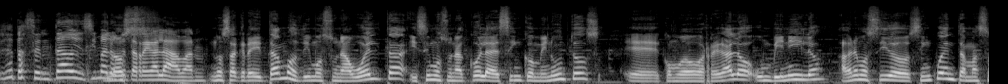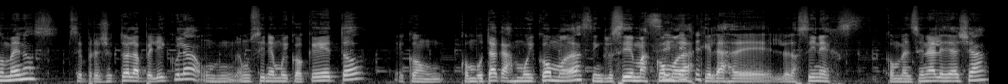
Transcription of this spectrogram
ya estás sentado encima de lo Nos- que te regalaban. Nos acreditamos, dimos una vuelta, hicimos una cola de 5 minutos, eh, como regalo un vinilo. Habremos sido 50 más o menos. Se proyectó la película, un, un cine muy coqueto, eh, con, con butacas muy cómodas, inclusive más Sí. cómodas que las de los cines convencionales de allá.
